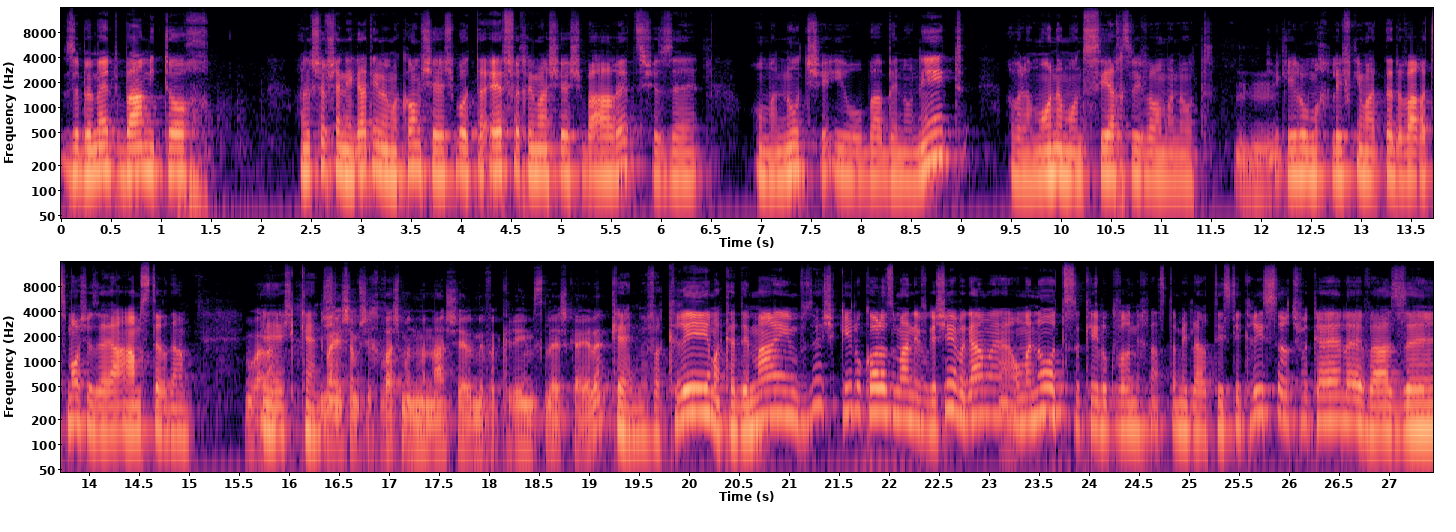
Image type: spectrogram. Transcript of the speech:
זה באמת בא מתוך, אני חושב שאני הגעתי ממקום שיש בו את ההפך ממה שיש בארץ, שזה אומנות שהיא רובה בינונית, אבל המון המון שיח סביב האומנות, מהמם. שכאילו מחליף כמעט את הדבר עצמו, שזה היה אמסטרדם. וואלה. אה, כן. מה, יש שם שכבה שמנמנה של מבקרים סלאש כאלה? כן, מבקרים, אקדמאים, וזה שכאילו כל הזמן נפגשים, וגם אה, אומנות, זה כאילו כבר נכנס תמיד לארטיסטיק ריסרצ' וכאלה, ואז, אה,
